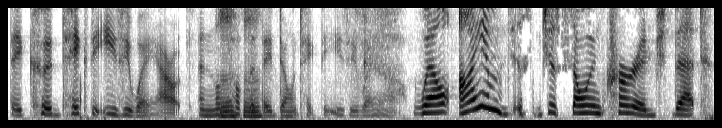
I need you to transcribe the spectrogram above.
they could take the easy way out. And let's hope that they don't take the easy way out. Well, I am just, just so encouraged that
